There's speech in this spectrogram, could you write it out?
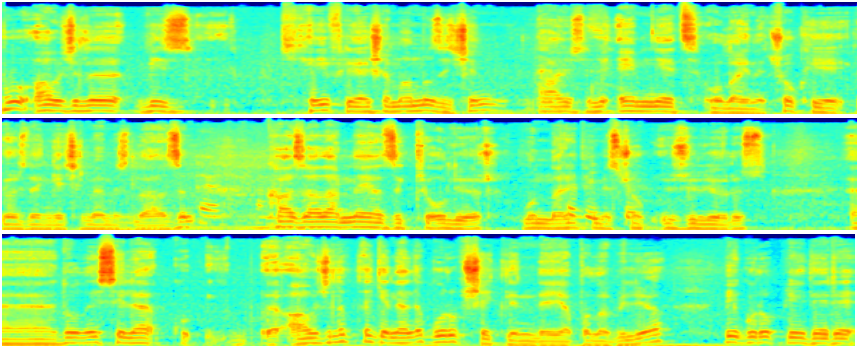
Bu avcılığı biz keyifle yaşamamız için daha öncesinde emniyet olayını çok iyi gözden geçirmemiz lazım. Evet, Kazalar ne yazık ki oluyor. Bunlar Tabii hepimiz ki. çok üzülüyoruz. Ee, Dolayısıyla gu- avcılık da genelde grup şeklinde yapılabiliyor. Bir grup lideri e,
